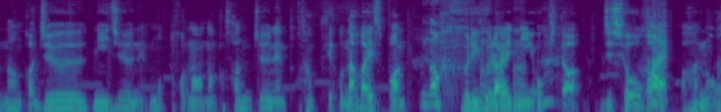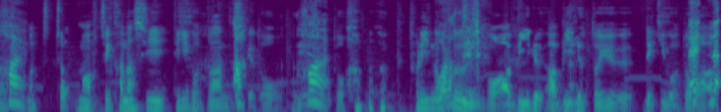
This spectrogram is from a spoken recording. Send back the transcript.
なんか10、20年、もっとかな？なんか30年とか、結構長いスパンの、ぶりぐらいに起きた事象が、はいあの、はいまあ、ちょ、まあ普通に悲しい出来事なんですけど、えっと、鳥の糞を浴びる、浴びるという出来事がえな、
